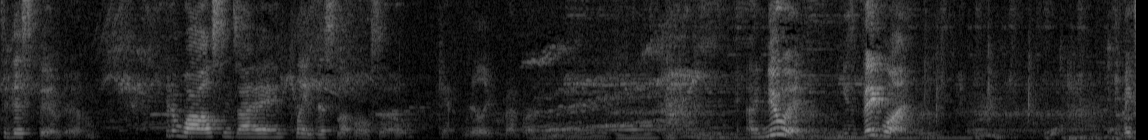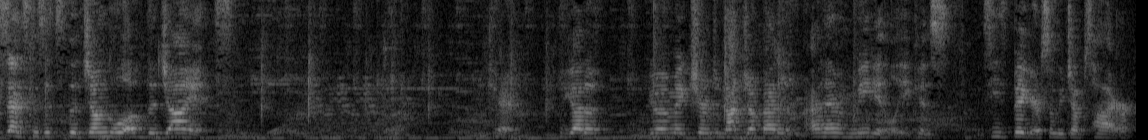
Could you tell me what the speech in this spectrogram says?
to this boom boom? It's been a while since I played this level, so can't really remember. I knew it! He's a big one. Makes sense because it's the jungle of the giants. Okay, you gotta you gotta make sure to not jump at, at him immediately because he's bigger, so he jumps higher.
